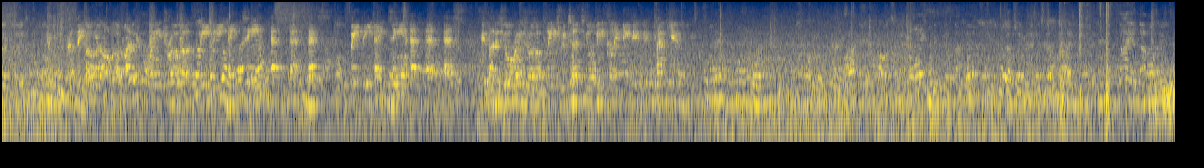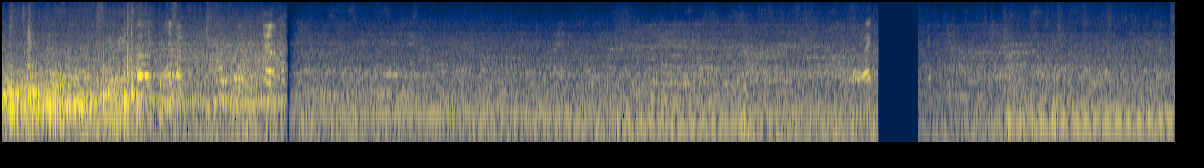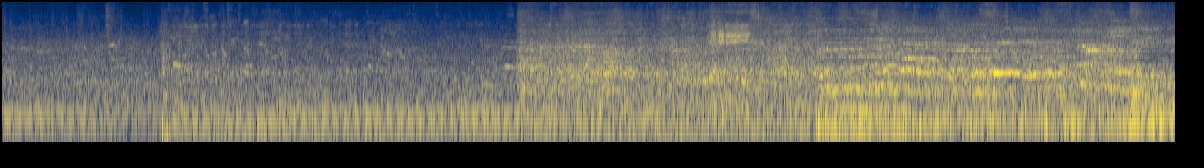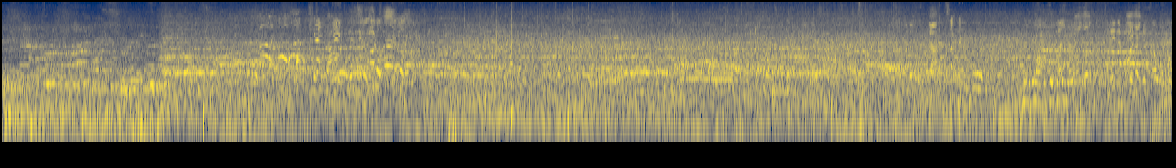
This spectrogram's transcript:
Circulation. The owner of the black Range Rover BB18FFS. BB18FFS. If that is your Range Rover, please return to your vehicle immediately. Thank you. problemen. Nee, dat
